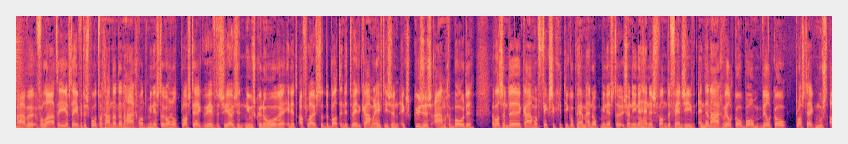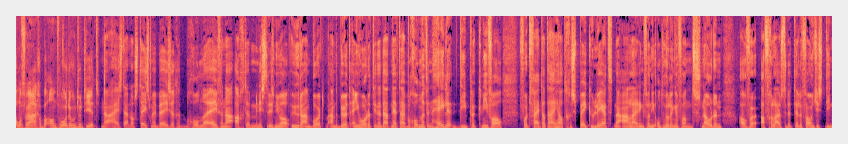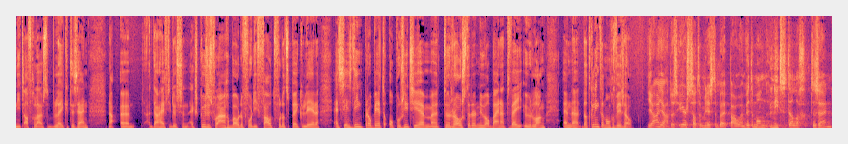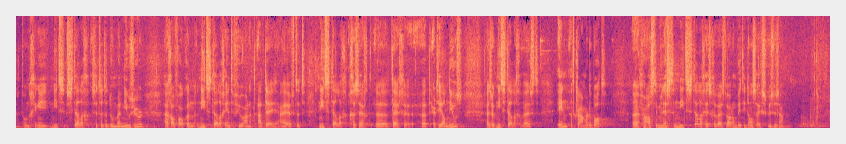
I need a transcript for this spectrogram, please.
Maar we verlaten eerst even de sport. We gaan naar Den Haag, want minister Ronald Plasterk... u heeft het zojuist in het nieuws kunnen horen... in het afluisterdebat in de Tweede Kamer... heeft hij zijn excuses aangeboden. Er was in de Kamer fikse kritiek op hem... en op minister Janine Hennis van Defensie. En Den Haag, Wilco Boom. Wilco, Plasterk moest alle vragen beantwoorden. Hoe doet hij het? Nou, hij is daar nog steeds mee bezig. Het begon eh, even na achter. De minister is nu al uren aan, boord, aan de beurt. En je hoort het inderdaad net. Hij begon met een hele diepe knieval... voor het feit dat hij had gespeculeerd... naar aanleiding van die onthullingen van Snowden... over afgeluisterde telefoontjes die niet afgeluisterd bleken te zijn. Nou, uh, daar heeft hij dus zijn excuses voor aangeboden... voor die fout, voor dat speculeren. En sindsdien probeert de oppositie hem uh, te roosteren... nu al bijna twee uur lang. En uh, dat klinkt dan ongeveer zo. Ja, ja, dus eerst zat de minister bij Pauw en Witteman niet stellig te zijn. Toen ging hij niet stellig zitten te doen bij Nieuwsuur. Hij gaf ook een niet stellig interview aan het AD. Hij heeft het niet stellig gezegd uh, tegen het RTL Nieuws. Hij is ook niet stellig geweest in het Kamerdebat. Maar als de minister niet stellig is geweest... waarom biedt hij dan zijn excuses aan?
